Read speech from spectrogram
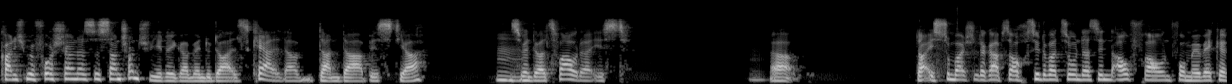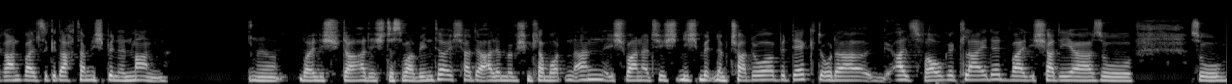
kann ich mir vorstellen, das ist dann schon schwieriger, wenn du da als Kerl da, dann da bist, ja. Mhm. Als wenn du als Frau da ist. Mhm. Ja, da ist zum Beispiel, da gab es auch Situationen, da sind auch Frauen vor mir weggerannt, weil sie gedacht haben, ich bin ein Mann. Ja, weil ich, da hatte ich, das war Winter, ich hatte alle möglichen Klamotten an. Ich war natürlich nicht mit einem Chador bedeckt oder als Frau gekleidet, weil ich hatte ja so, so,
